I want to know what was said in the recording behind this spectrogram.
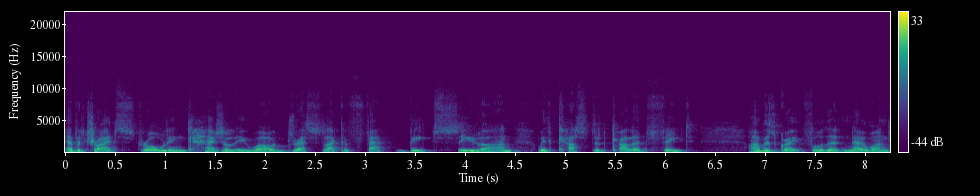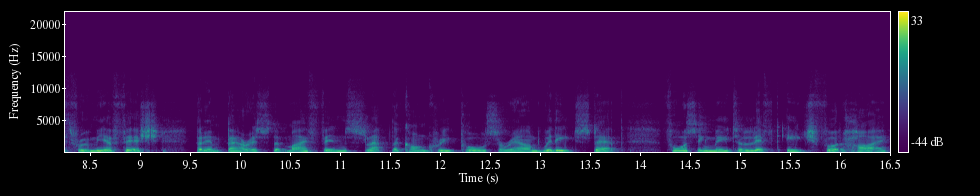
Ever tried strolling casually while dressed like a fat beach sea lion with custard coloured feet? I was grateful that no one threw me a fish, but embarrassed that my fins slapped the concrete pool surround with each step, forcing me to lift each foot high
